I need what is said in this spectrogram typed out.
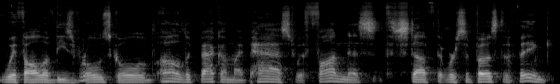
with all of these rose gold oh look back on my past with fondness stuff that we're supposed to think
